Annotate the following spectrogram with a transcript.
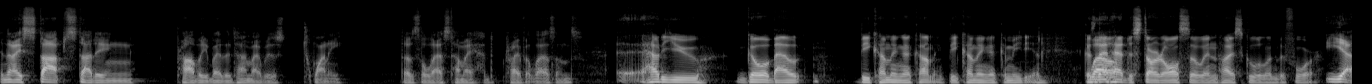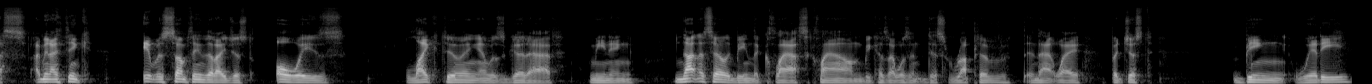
and then I stopped studying probably by the time I was 20. That was the last time I had private lessons. How do you go about becoming a comic, becoming a comedian? Because Well- that had to start also in high school and before. Yes. I mean, I think it was something that I just always liked doing and was good at, meaning not necessarily being the class clown because I wasn't disruptive in that way, but just being witty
